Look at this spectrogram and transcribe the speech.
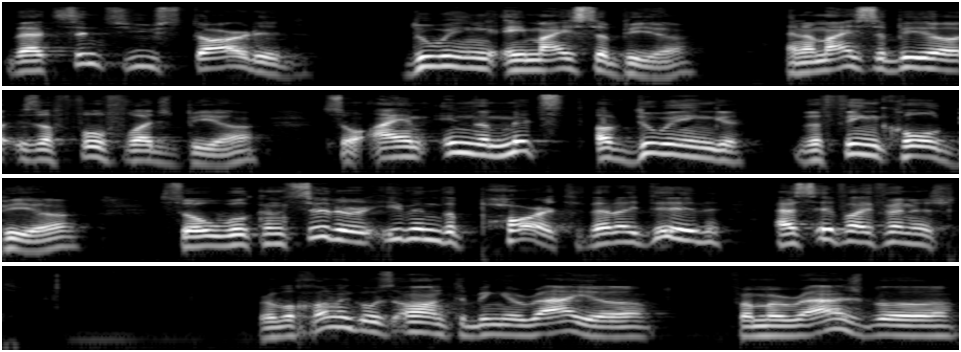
That since you started doing a maisa bia, and a maisa bia is a full-fledged bia, so I am in the midst of doing the thing called bia, so we'll consider even the part that I did as if I finished. Rabbi Chanan goes on to bring a raya from a Rashba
